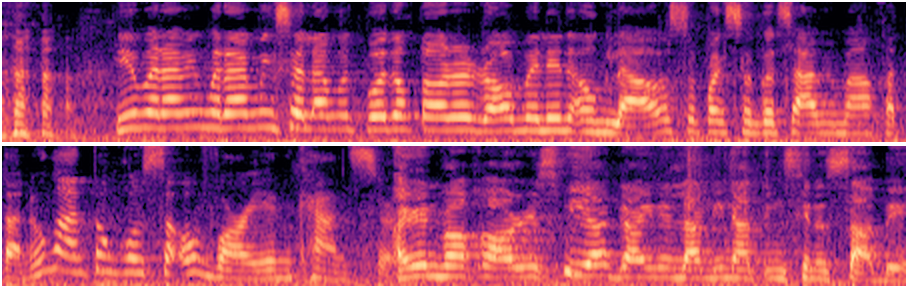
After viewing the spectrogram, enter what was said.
Yung maraming maraming salamat po, Dr. Romelyn Onglao, sa pagsagot sa aming mga katanungan tungkol sa ovarian cancer. Ayan mga ka-RSP, ha, gaya ng lagi nating sinasabi,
